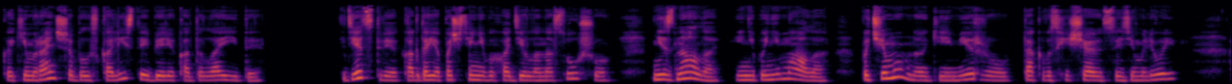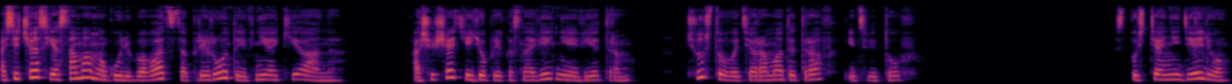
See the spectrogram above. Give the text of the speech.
каким раньше был скалистый берег Аделаиды. В детстве, когда я почти не выходила на сушу, не знала и не понимала, почему многие миру так восхищаются землей, а сейчас я сама могу любоваться природой вне океана, ощущать ее прикосновение ветром, чувствовать ароматы трав и цветов. Спустя неделю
